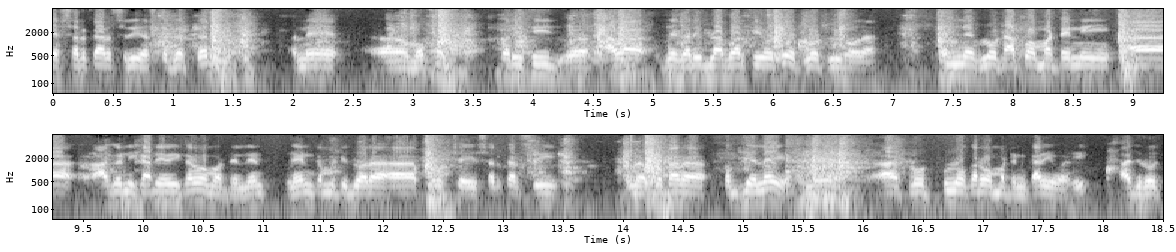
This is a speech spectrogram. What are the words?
એ સરકાર શ્રી હસ્તગત કરી અને મફત ફરીથી આવા જે ગરીબ લાભાર્થીઓ છે પ્લોટ વિહોણા, એમને પ્લોટ આપવા માટેની આ આગળની કાર્યવાહી કરવા માટે લેન્ડ લેન્ડ કમિટી દ્વારા આ પ્લોટ છે એ સરકાર શ્રી અને પોતાના કબજે લઈ અને આ પ્લોટ ખુલ્લો કરવા માટેની કાર્યવાહી આજ રોજ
